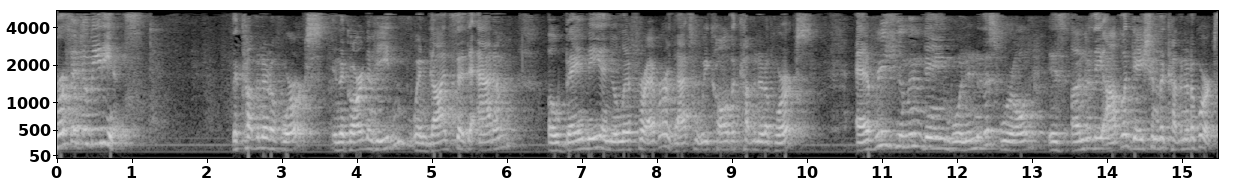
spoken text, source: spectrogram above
perfect obedience. The covenant of works in the Garden of Eden, when God said to Adam, Obey me and you'll live forever, that's what we call the covenant of works. Every human being born into this world is under the obligation of the covenant of works.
